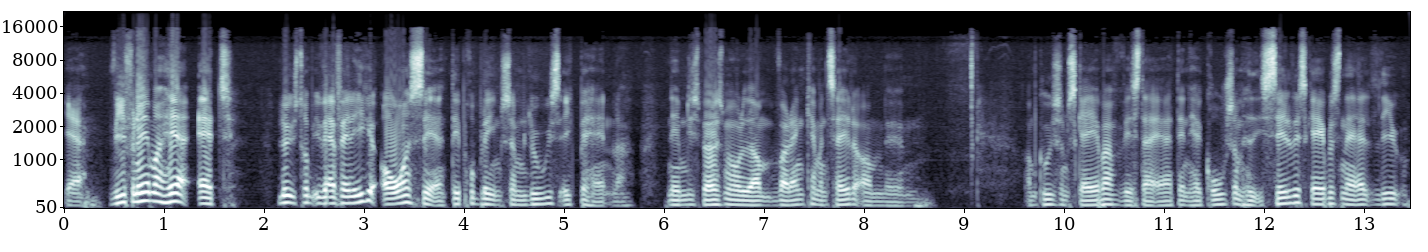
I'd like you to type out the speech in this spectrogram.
ja, vi fornemmer her, at Løstrup i hvert fald ikke overser det problem, som Louis ikke behandler. Nemlig spørgsmålet om, hvordan kan man tale om, øh, om Gud som skaber, hvis der er den her grusomhed i selve skabelsen af alt liv.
